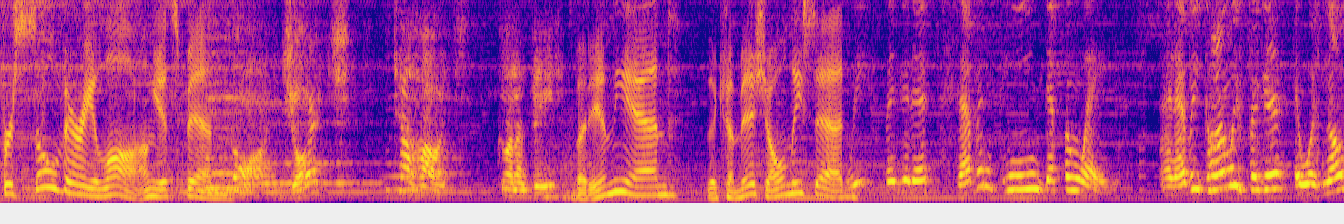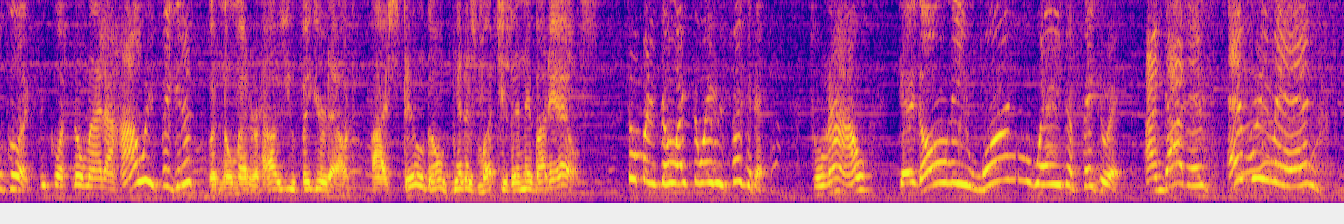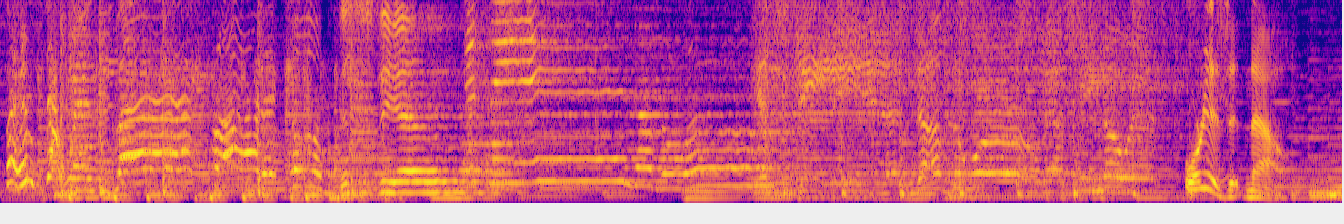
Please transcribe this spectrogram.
For so very long, it's been. Go on, George. Tell how it's gonna be. But in the end, the commish only said. We figured it 17 different ways. And every time we figured it, it was no good because no matter how we figured it, But no matter how you figure it out, I still don't get as much as anybody else. somebody don't like the way we figured it. So now, there's only one way to figure it, and that is every man for himself. This is the end. It's the end of the world. It's the end of the world as we know it. Or is it now?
